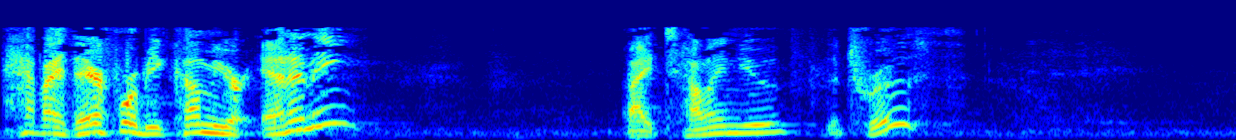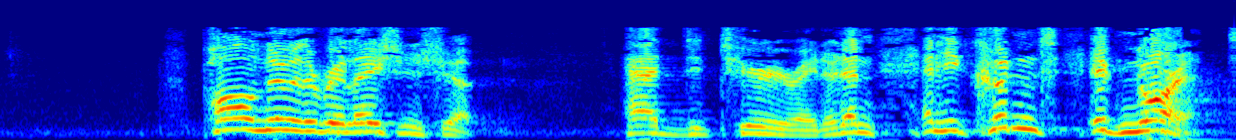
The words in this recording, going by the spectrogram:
Have I therefore become your enemy? By telling you the truth? Paul knew the relationship had deteriorated and, and he couldn't ignore it.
